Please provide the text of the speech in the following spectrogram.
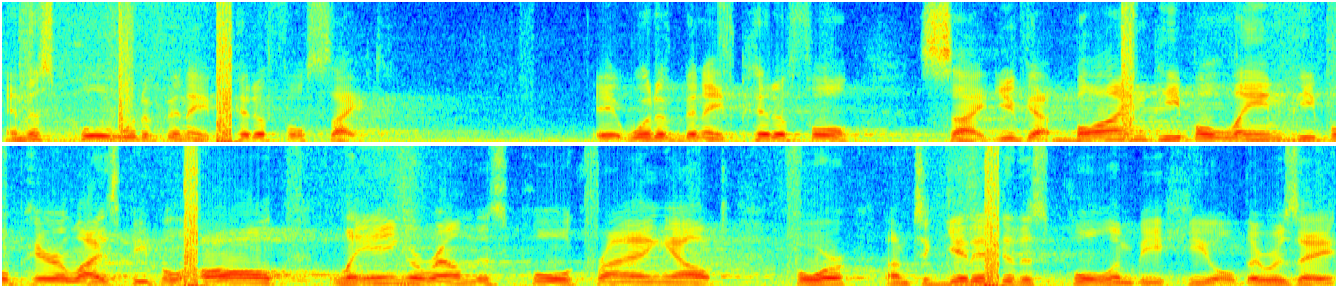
And this pool would have been a pitiful sight. It would have been a pitiful sight. You've got blind people, lame people, paralyzed people all laying around this pool crying out for um, to get into this pool and be healed. There was a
